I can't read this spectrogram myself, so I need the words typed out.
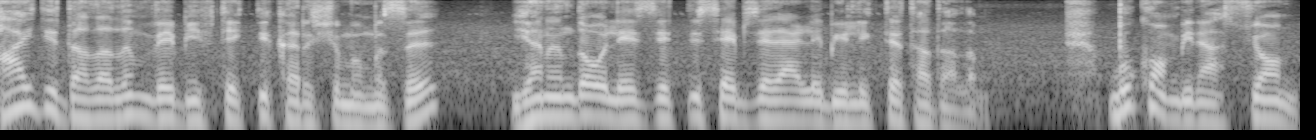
Haydi dalalım ve biftekli karışımımızı yanında o lezzetli sebzelerle birlikte tadalım. Bu kombinasyon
